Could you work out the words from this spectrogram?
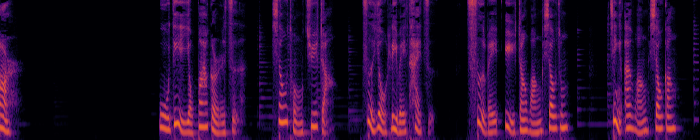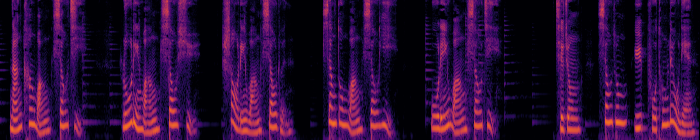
二，武帝有八个儿子，萧统居长，自幼立为太子，次为豫章王萧宗，晋安王萧纲，南康王萧纪，庐陵王萧绪，少陵王萧伦，湘东王萧绎，武陵王萧纪。其中，萧宗于普通六年。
